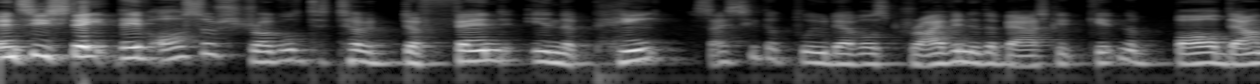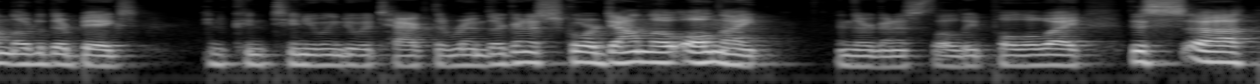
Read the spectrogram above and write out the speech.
NC State, they've also struggled to defend in the paint. As I see the Blue Devils drive into the basket, getting the ball down low to their bigs, and continuing to attack the rim. They're going to score down low all night, and they're going to slowly pull away. This uh,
